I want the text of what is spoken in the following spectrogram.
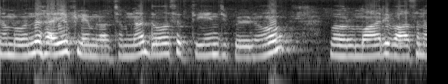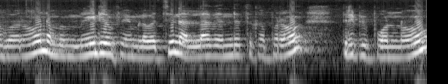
நம்ம வந்து ஹை ஃப்ளேமில் வச்சோம்னா தோசை தேஞ்சு போயிடும். ஒரு மாதிரி வாசனை வரும். நம்ம மீடியம் ஃப்ளேமில் வச்சு நல்லா வெந்ததுக்கப்புறம் திருப்பி போடணும்.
